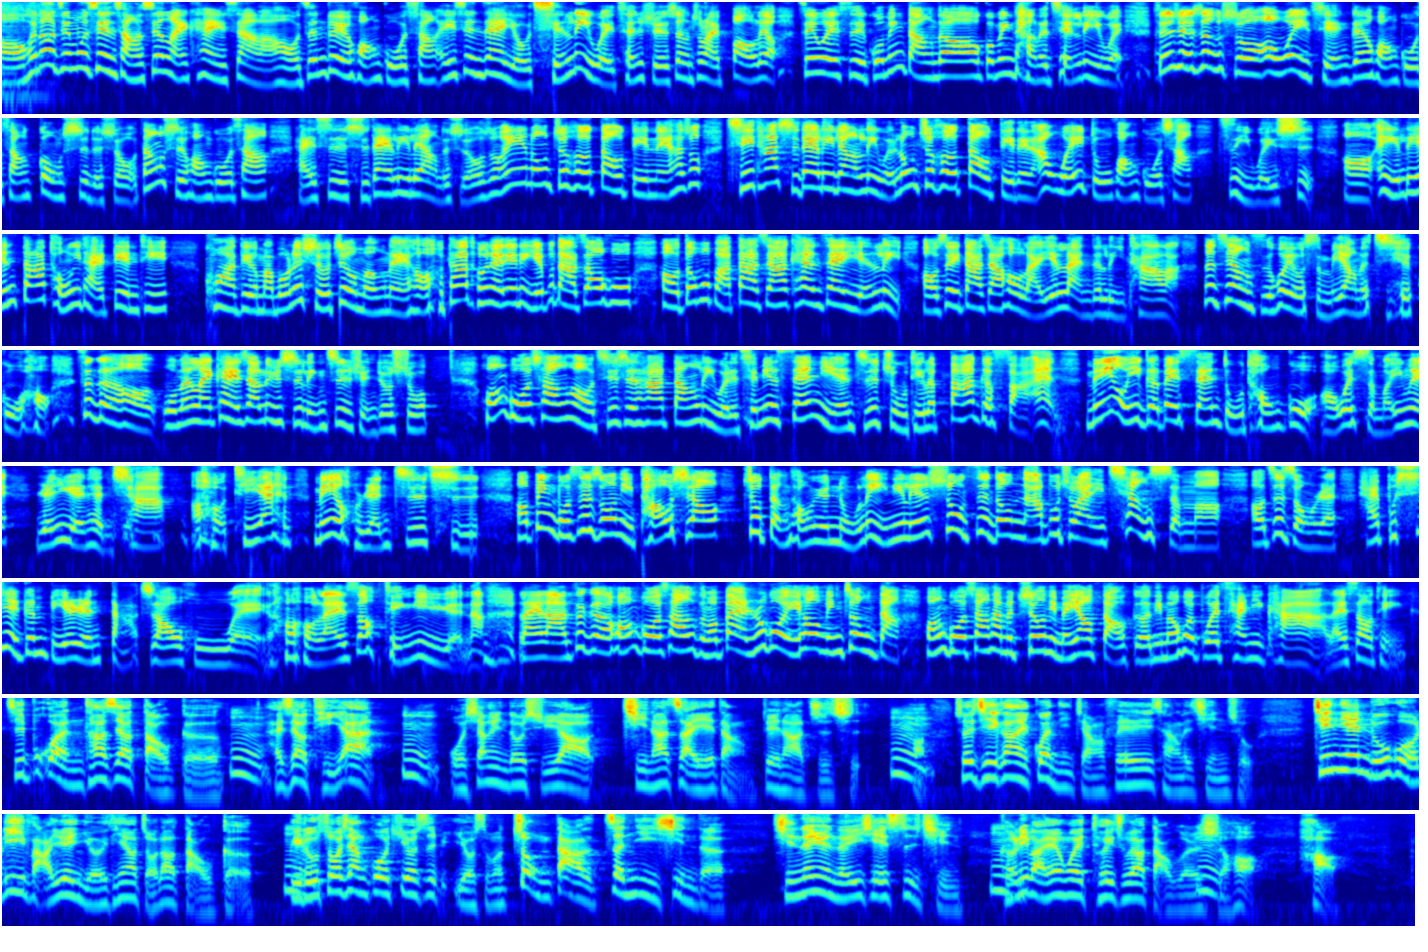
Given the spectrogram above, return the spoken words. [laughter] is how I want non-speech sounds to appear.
好，回到节目现场，先来看一下啦。哈，针对黄国昌，哎，现在有前立委陈学圣出来爆料，这位是国民党的哦，国民党的前立委陈学圣说，哦，我以前跟黄国昌共事的时候，当时黄国昌还是时代力量的时候，说，哎，龙就喝到底呢。他说，其他时代力量的立委龙就喝到底呢，然后唯独黄国昌自以为是，哦，哎，连搭同一台电梯，跨掉嘛，不那蛇就门呢，哈，搭同一台电梯也不打招呼，哦，都不把大家看在眼里，哦，所以大家后来也懒得理他。啦，那这样子会有什么样的结果？吼，[laughs] 这个哦，我们来看一下律师林志选就说，黄国昌吼，其实他当立委的前面三年只主提了八个法案，没有一个被三读通过哦。为什么？因为人缘很差 [laughs] 哦，提案没有人支持哦，并不是说你咆哮就等同于努力，你连数字都拿不出来，你呛什么？哦，这种人还不屑跟别人打招呼哎。[laughs] 来，邵廷议员呐，来啦，这个黄国昌怎么办？如果以后民众党黄国昌他们揪你们要倒阁，你们会不会参与卡？啊？来，少廷。其实不管他是要倒阁，嗯，还是要提案，嗯，我相信都需要其他在野党对他的支持，嗯。所以其实刚才冠廷讲的非常的清楚。今天如果立法院有一天要走到倒阁，比如说像过去又是有什么重大的争议性的行政院的一些事情，可能立法院会推出要倒阁的时候，好。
